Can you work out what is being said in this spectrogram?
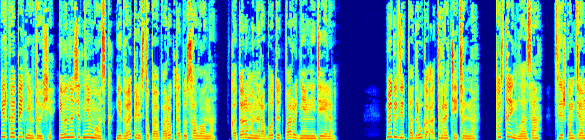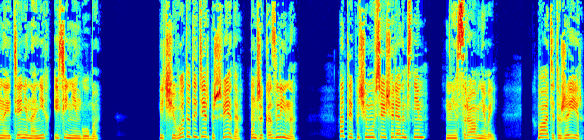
Ирка опять не в духе и выносит мне мозг, едва переступая порог тату-салона, в котором она работает пару дней в неделю. Выглядит подруга отвратительно. Пустые глаза, слишком темные тени на них и синие губы. «И чего-то ты терпишь, Шведа? Он же козлина!» «А ты почему все еще рядом с ним?» «Не сравнивай!» «Хватит уже, Ир!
